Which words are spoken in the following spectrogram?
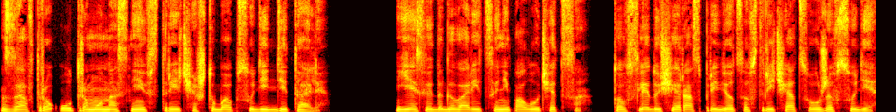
Завтра утром у нас с ней встреча, чтобы обсудить детали. Если договориться не получится, то в следующий раз придется встречаться уже в суде.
